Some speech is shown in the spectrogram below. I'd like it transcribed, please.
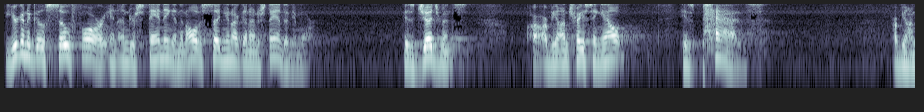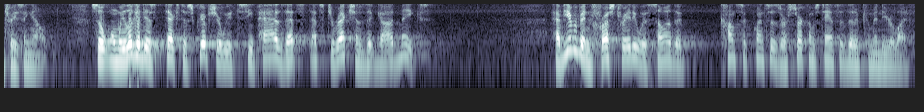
you're going to go so far in understanding, and then all of a sudden you're not going to understand anymore. His judgments are beyond tracing out, his paths are beyond tracing out. So when we look at this text of Scripture, we see paths, that's, that's directions that God makes. Have you ever been frustrated with some of the consequences or circumstances that have come into your life?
